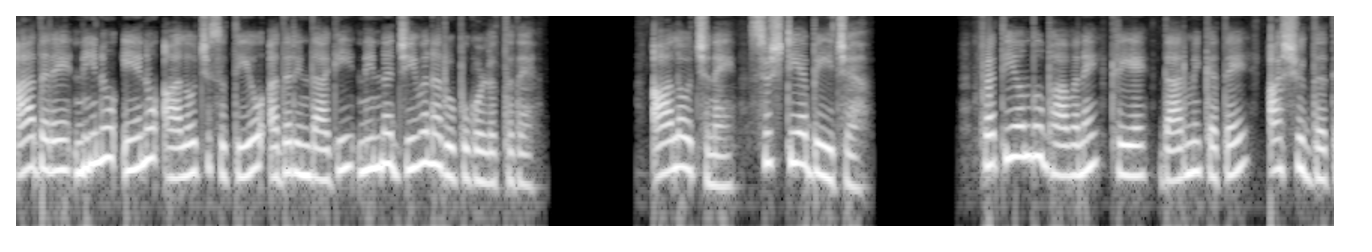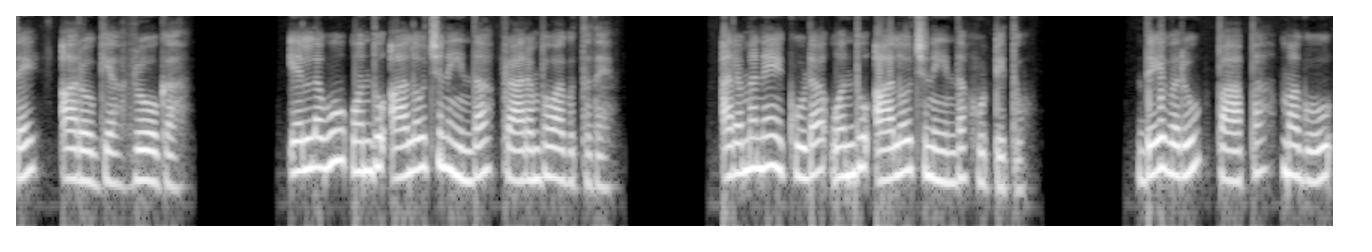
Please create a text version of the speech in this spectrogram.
ಆದರೆ ನೀನು ಏನು ಆಲೋಚಿಸುತ್ತೀಯೋ ಅದರಿಂದಾಗಿ ನಿನ್ನ ಜೀವನ ರೂಪುಗೊಳ್ಳುತ್ತದೆ. ಆಲೋಚನೆ, ಸೃಷ್ಟಿಯ ಬೀಜ. ಪ್ರತಿಯೊಂದು ಭಾವನೆ, ಕ್ರಿಯೆ, ಧಾರ್ಮಿಕತೆ, ಅಶುದ್ಧತೆ ಆರೋಗ್ಯ, ರೋಗ ಎಲ್ಲವೂ ಒಂದು ಆಲೋಚನೆಯಿಂದ ಪ್ರಾರಂಭವಾಗುತ್ತದೆ. ಅರಮನೆ ಕೂಡ ಒಂದು ಆಲೋಚನೆಯಿಂದ ಹುಟ್ಟಿತು. ದೇವರು, ಪಾಪ, ಮಗು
